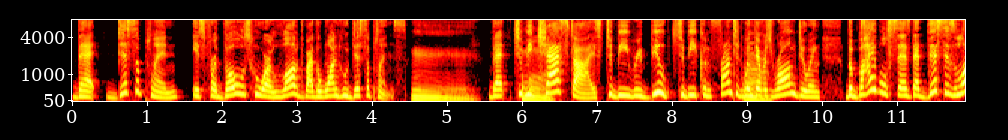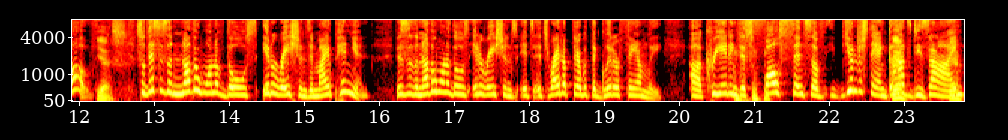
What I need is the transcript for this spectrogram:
that discipline is for those who are loved by the one who disciplines. That to be chastised, to be rebuked, to be confronted when there is wrongdoing, the Bible says that this is love. Yes. So this is another one of those iterations, in my opinion. This is another one of those iterations. It's it's right up there with the glitter family, uh, creating this false sense of you understand God's design,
